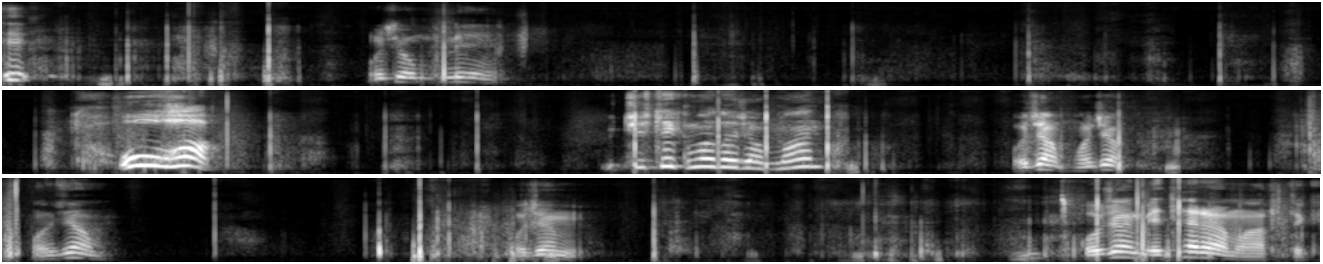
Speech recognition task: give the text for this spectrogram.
Hocam bu ne? Oha! Üçe tekme atacağım lan. Hocam hocam. Hocam. Hocam. Hocam yeter ama artık.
